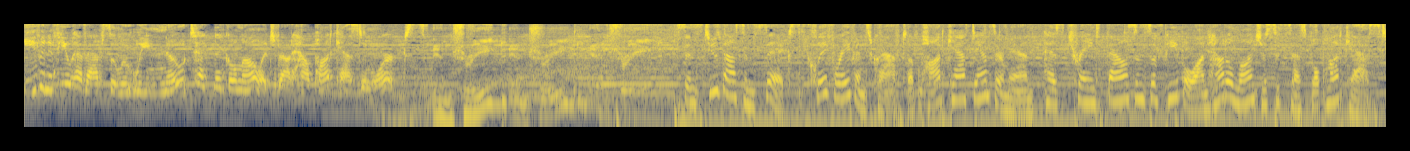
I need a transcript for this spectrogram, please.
even if you have absolutely no technical knowledge about how podcasting works. Intrigued? Intrigued? Intrigued? Since 2006, Cliff Ravenscraft, a podcast answer man, has trained thousands of people on how to launch a successful podcast.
